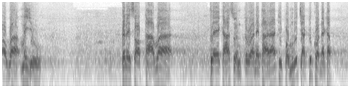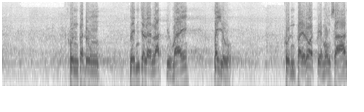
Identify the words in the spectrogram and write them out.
ตอบว่าไม่อยู่ ก็ได้สอบถามว่าเลขาส่วนตัวในฐานะที่ผมรู้จักทุกคนนะครับ คุณพดุงลิมเจริญรัตอยู่ไหม ไม่อยู่ คุณไพโรธเปี่ยมองสาร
